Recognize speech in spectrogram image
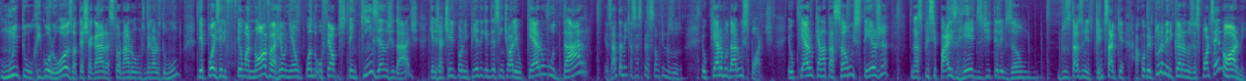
muito rigoroso até chegar a se tornar um dos melhores do mundo. Depois ele tem uma nova reunião quando o Phelps tem 15 anos de idade, que ele já tinha ido para a Olimpíada, e que ele diz assim: olha, eu quero mudar, exatamente essa expressão que eles usam, eu quero mudar o esporte. Eu quero que a natação esteja nas principais redes de televisão dos Estados Unidos, porque a gente sabe que a cobertura americana nos esportes é enorme,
